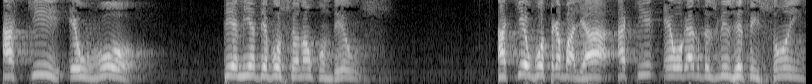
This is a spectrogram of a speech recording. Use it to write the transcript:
Aqui eu vou ter a minha devocional com Deus. Aqui eu vou trabalhar. Aqui é o horário das minhas refeições.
